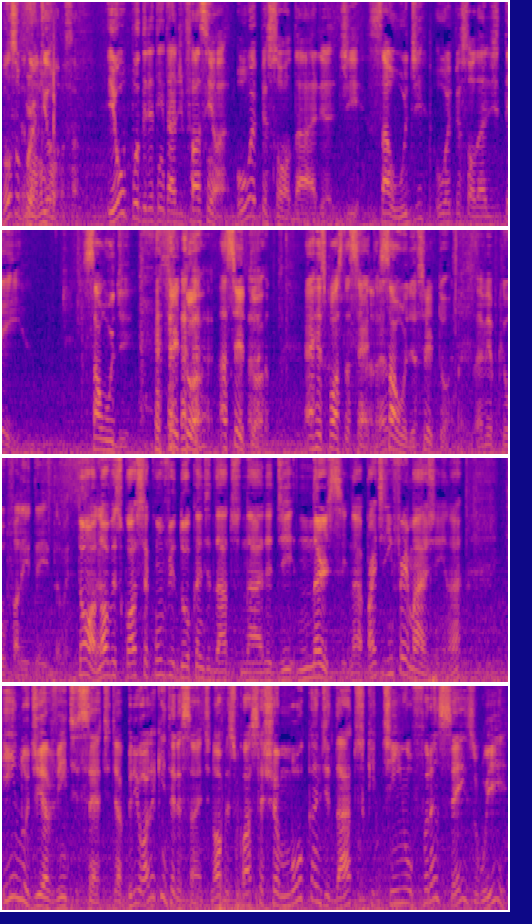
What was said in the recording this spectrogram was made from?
vamos supor que eu, eu poderia tentar de falar assim, ó, ou é pessoal da área de saúde ou é pessoal da área de TI. Saúde. Acertou. Acertou. É a resposta certa. Tá? Saúde, acertou. Vai ver porque eu falei TI também. Então, ó, É. Nova Escócia convidou candidatos na área de nurse, na parte de enfermagem, né? E no dia 27 de abril, olha que interessante, Nova Escócia chamou candidatos que tinham o francês, oui,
